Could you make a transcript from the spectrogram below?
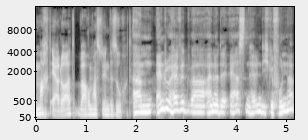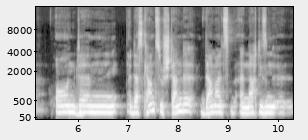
macht er dort? Warum hast du ihn besucht? Ähm, Andrew Havitt war einer der ersten Helden, die ich gefunden habe. Und mhm. ähm, das kam zustande damals äh, nach diesem,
